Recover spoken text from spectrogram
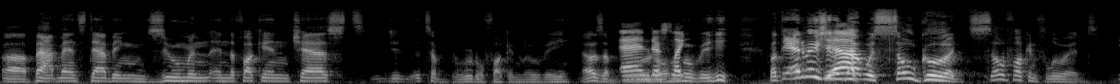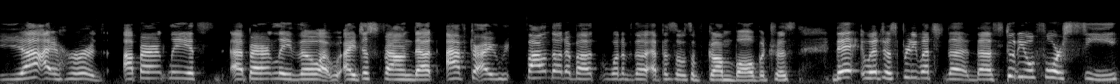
Uh, Batman stabbing Zoom in, in the fucking chest. It's a brutal fucking movie. That was a brutal And there's, like- movie. But the animation in that was so good, so fucking fluid. Yeah, I heard. Apparently, it's apparently though. I, I just found out after I re- found out about one of the episodes of Gumball, which was they, which was pretty much the the Studio 4C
